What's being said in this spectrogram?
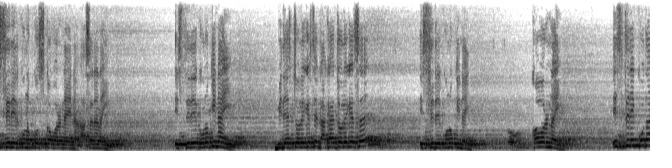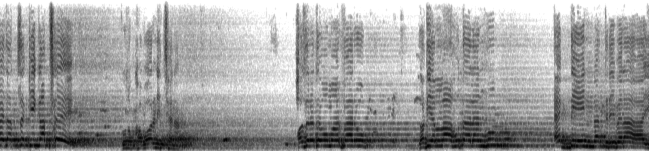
স্ত্রীর কোনো খোঁজ খবর নেয় না, আছে না নাই? স্ত্রীর কোনো কি নাই? বিদেশ চলে গেছে, ঢাকায় চলে গেছে, স্ত্রীর কোনো কি নাই? খবর নাই। স্ত্রী কোথায় যাচ্ছে, কি কাচ্ছে কোনো খবর নিচ্ছে না। হজরত উমর ফারুক একদিন রাত্রিবেলায়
